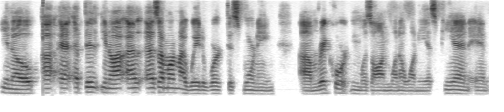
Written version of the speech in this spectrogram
you know, at, the, you know, as, as, I'm on my way to work this morning, um, Rick Horton was on 101 ESPN, and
